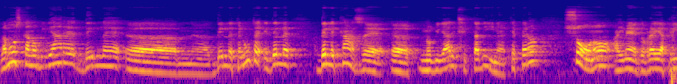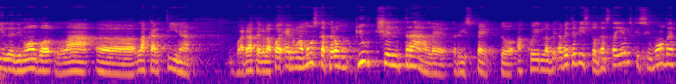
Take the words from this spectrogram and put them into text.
La mosca nobiliare delle, eh, delle tenute e delle, delle case eh, nobiliari cittadine, che però sono, ahimè, dovrei aprire di nuovo la, uh, la cartina, guardatevela poi, era una mosca però più centrale rispetto a quella... Avete visto, Dostoevsky si muove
